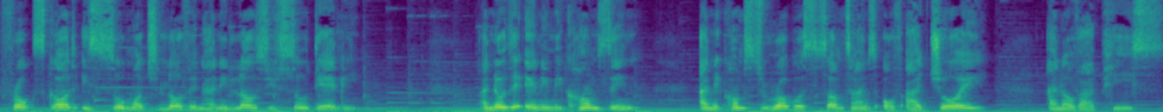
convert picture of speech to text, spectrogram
Folks, God is so much loving and He loves you so dearly. I know the enemy comes in and it comes to rob us sometimes of our joy and of our peace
